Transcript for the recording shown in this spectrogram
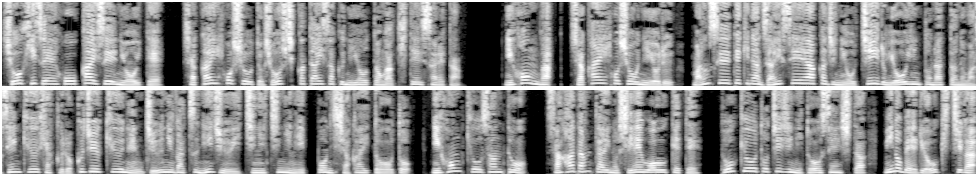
消費税法改正において社会保障と少子化対策に用途が規定された。日本が社会保障による慢性的な財政赤字に陥る要因となったのは1969年12月21日に日本社会党と日本共産党左派団体の支援を受けて、東京都知事に当選した美濃部良吉が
